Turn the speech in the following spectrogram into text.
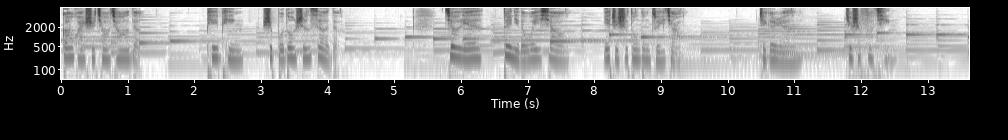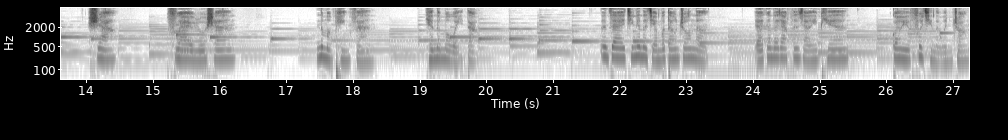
关怀是悄悄的，批评是不动声色的，就连对你的微笑，也只是动动嘴角。这个人，就是父亲。是啊，父爱如山，那么平凡，也那么伟大。那在今天的节目当中呢，来跟大家分享一篇关于父亲的文章。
